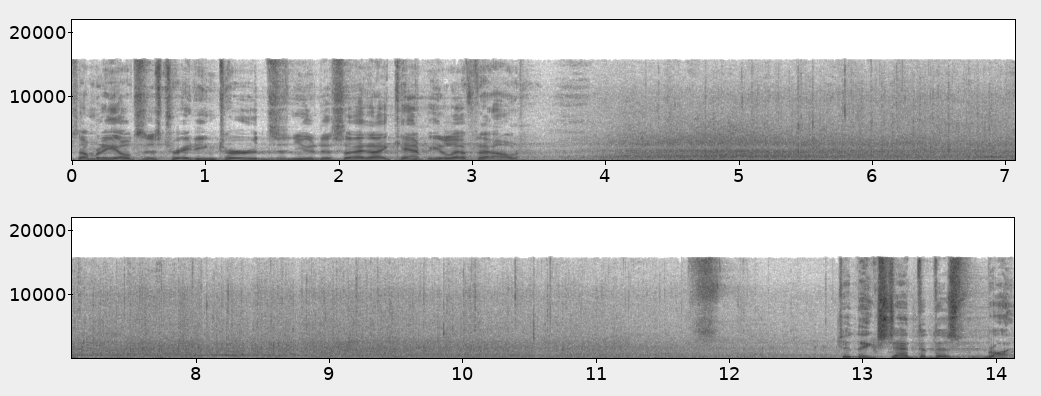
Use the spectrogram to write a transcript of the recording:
somebody else is trading turds and you decide I can't be left out. to the extent that this brought,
